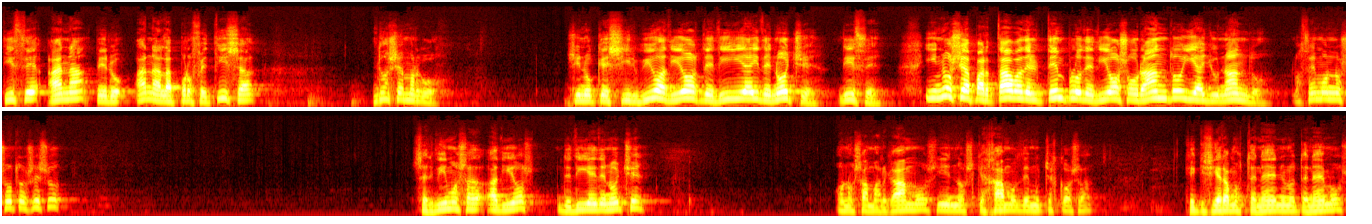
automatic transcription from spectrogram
Dice Ana, pero Ana la profetisa no se amargó, sino que sirvió a Dios de día y de noche, dice, y no se apartaba del templo de Dios orando y ayunando. ¿Lo hacemos nosotros eso? ¿Servimos a, a Dios de día y de noche? ¿O nos amargamos y nos quejamos de muchas cosas que quisiéramos tener y no tenemos?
